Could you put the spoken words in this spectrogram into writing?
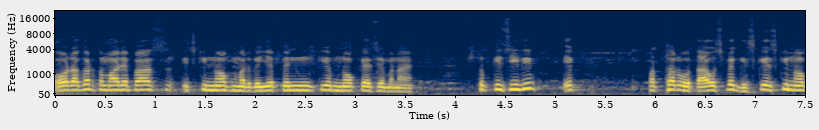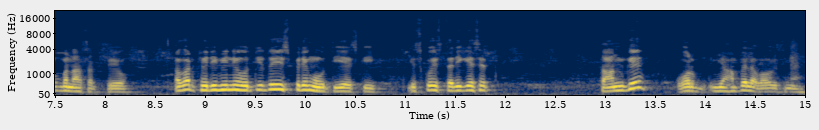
और अगर तुम्हारे पास इसकी नोक मर गई है, पिन की अब नोक कैसे बनाए? तो किसी भी एक पत्थर होता है, उस पर घिस के इसकी नोक बना सकते हो। अगर फिर भी नहीं होती तो ये स्प्रिंग होती है इसकी। इसको इस तरीके से तान के और यहाँ पे लगाओ इसमें।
